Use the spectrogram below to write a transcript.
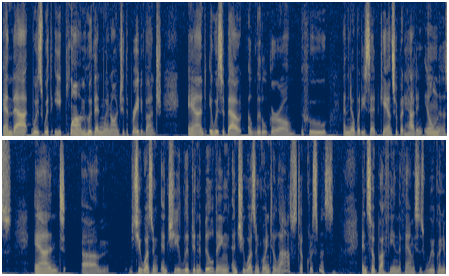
and that was with Eve Plumb, who then went on to the Brady Bunch. And it was about a little girl who, and nobody said cancer, but had an illness. And um, she wasn't, and she lived in the building, and she wasn't going to last till Christmas. And so Buffy and the family says, "We're going to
